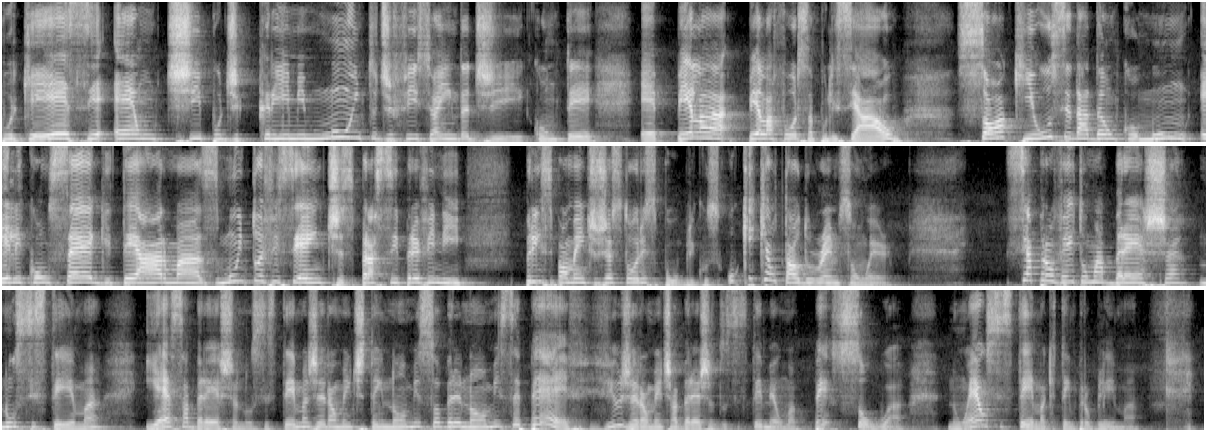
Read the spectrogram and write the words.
Porque esse é um tipo de crime muito difícil ainda de conter é, pela, pela força policial. Só que o cidadão comum ele consegue ter armas muito eficientes para se prevenir, principalmente gestores públicos. O que, que é o tal do ransomware? Se aproveita uma brecha no sistema e essa brecha no sistema geralmente tem nome, sobrenome e CPF, viu? Geralmente a brecha do sistema é uma pessoa, não é o sistema que tem problema.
